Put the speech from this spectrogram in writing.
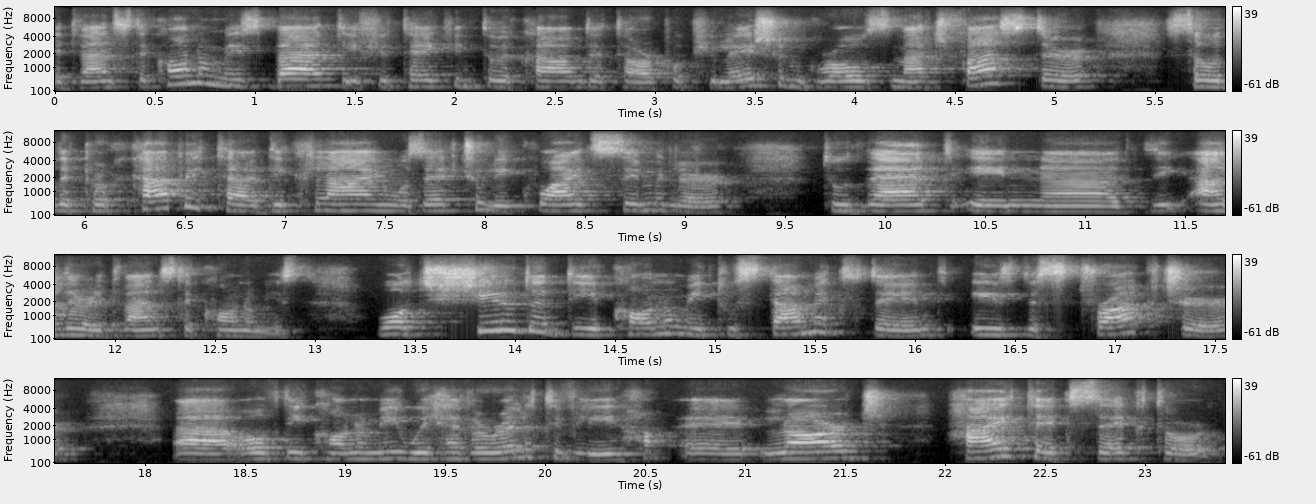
advanced economies. But if you take into account that our population grows much faster, so the per capita decline was actually quite similar to that in uh, the other advanced economies. What shielded the economy to some extent is the structure uh, of the economy. We have a relatively uh, large high-tech sector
